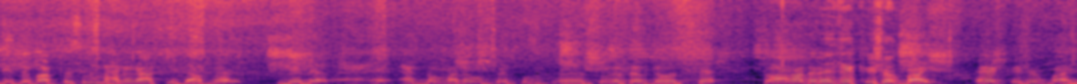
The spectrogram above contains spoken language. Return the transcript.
দিতে পারতেছি না। ধানের আটটিটা আপনার বেঁধে একদম মানে উপরে তুল- তুলে ফেলতে হচ্ছে। তো আমাদের এই যে কৃষক ভাই এই কৃষক ভাই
